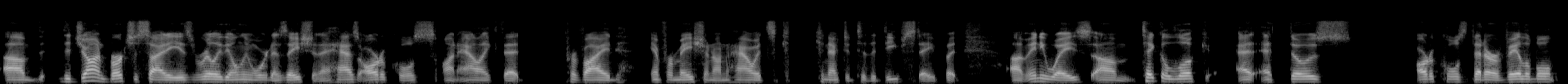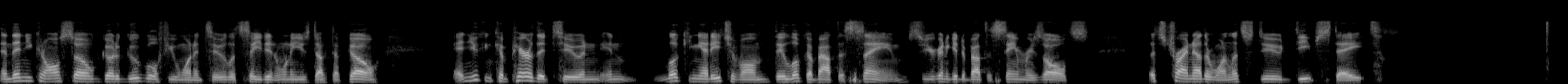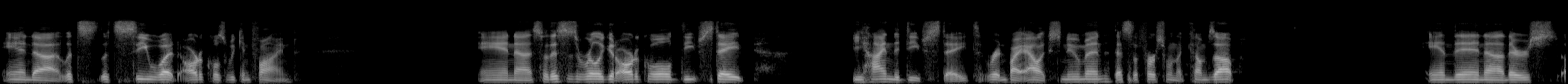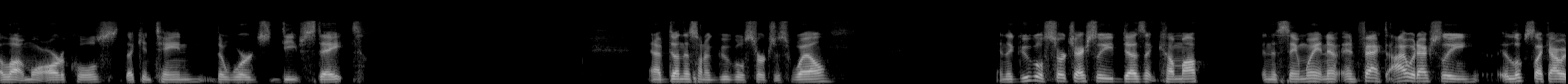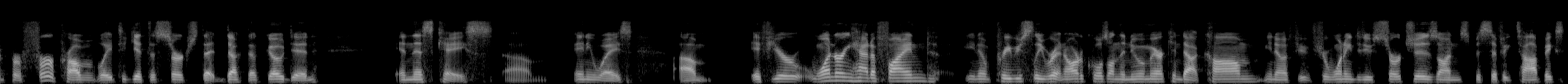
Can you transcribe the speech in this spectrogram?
um, the, John Birch Society is really the only organization that has articles on ALEC that provide information on how it's connected to the deep state. But um, anyways, um, take a look at, at those articles that are available. And then you can also go to Google if you wanted to. Let's say you didn't want to use DuckDuckGo. And you can compare the two. And in looking at each of them, they look about the same. So you're going to get about the same results. Let's try another one. Let's do deep state. And uh, let's let's see what articles we can find. And uh, so this is a really good article, Deep State Behind the Deep State, written by Alex Newman. That's the first one that comes up. And then uh, there's a lot more articles that contain the words deep state. And I've done this on a Google search as well. And the Google search actually doesn't come up in the same way. And in fact, I would actually, it looks like I would prefer probably to get the search that DuckDuckGo did in this case. Um, anyways, um, if you're wondering how to find you know previously written articles on the newamerican.com you know if, if you're wanting to do searches on specific topics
